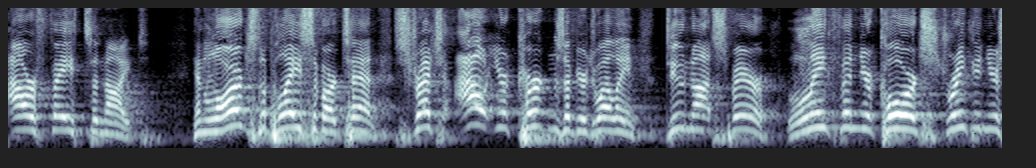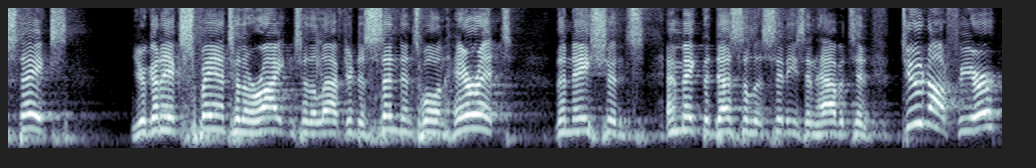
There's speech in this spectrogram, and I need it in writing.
our faith tonight, enlarge the place of our tent, stretch out your curtains of your dwelling, do not spare, lengthen your cords, strengthen your stakes. You're going to expand to the right and to the left. Your descendants will inherit the nations and make the desolate cities inhabited. Do not fear,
